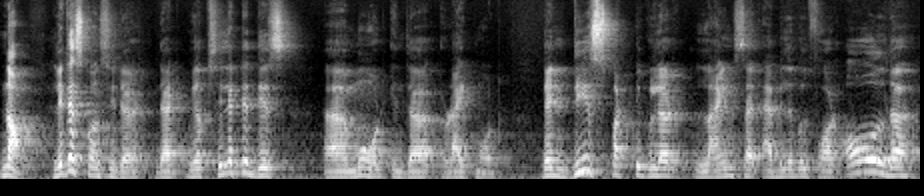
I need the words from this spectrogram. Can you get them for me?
Now, let us consider that we have selected this uh, mode in the write mode. Then these particular lines are available for all the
